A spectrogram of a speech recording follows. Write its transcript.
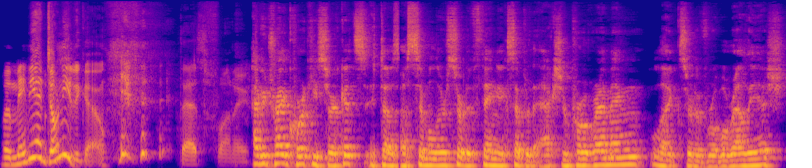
but maybe I don't need to go. That's funny. Have you tried Quirky Circuits? It does a similar sort of thing, except with action programming, like sort of Robo Rally ish.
